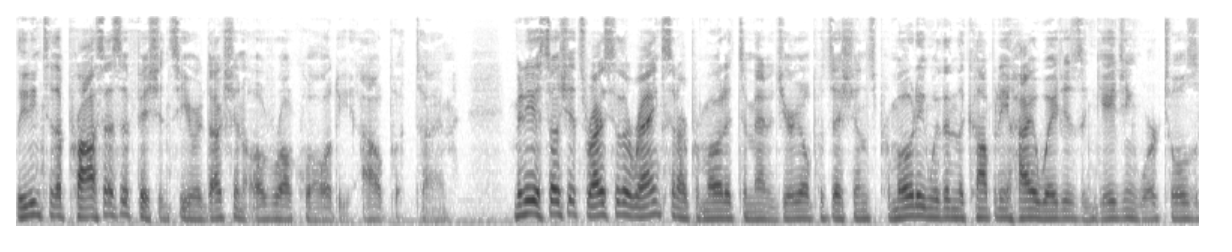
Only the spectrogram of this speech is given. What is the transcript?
leading to the process efficiency and reduction overall quality output time. Many associates rise to the ranks and are promoted to managerial positions, promoting within the company high wages, engaging work tools,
